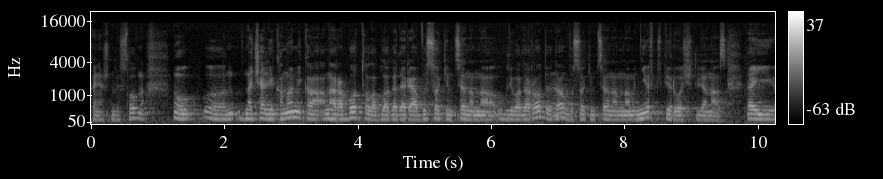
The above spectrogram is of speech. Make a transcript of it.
конечно, безусловно. Ну, э, в начале экономика, она работала благодаря высоким ценам на углеводороды, mm-hmm. да, высоким ценам на нефть, в первую очередь для нас. Да, и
